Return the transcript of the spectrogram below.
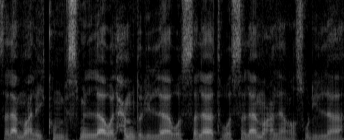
السلام عليكم بسم الله والحمد لله والصلاة والسلام على رسول الله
